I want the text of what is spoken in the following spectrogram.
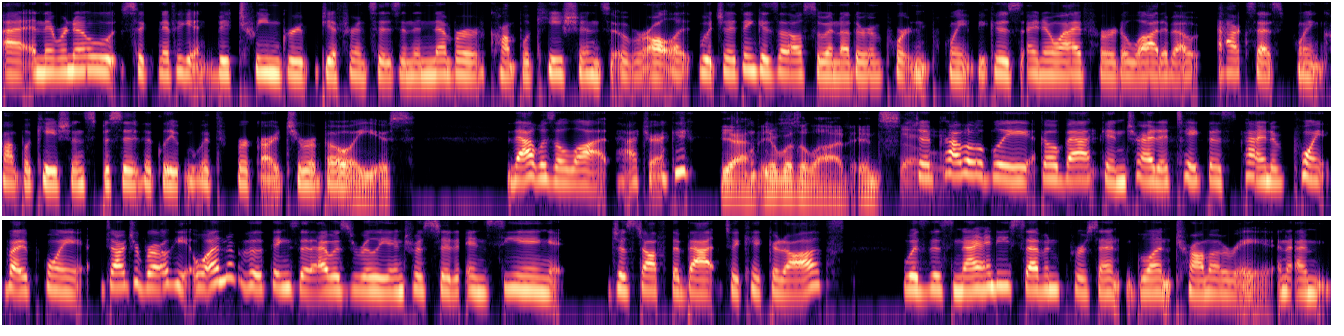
Uh, and there were no significant between group differences in the number of complications overall, which I think is also another important point because I know I've heard a lot about access point complications specifically with regard to Reboa use. That was a lot, Patrick. Yeah, it was a lot. And so should probably go back and try to take this kind of point by point. Dr. Brohi, one of the things that I was really interested in seeing just off the bat to kick it off was this 97% blunt trauma rate. And I'm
